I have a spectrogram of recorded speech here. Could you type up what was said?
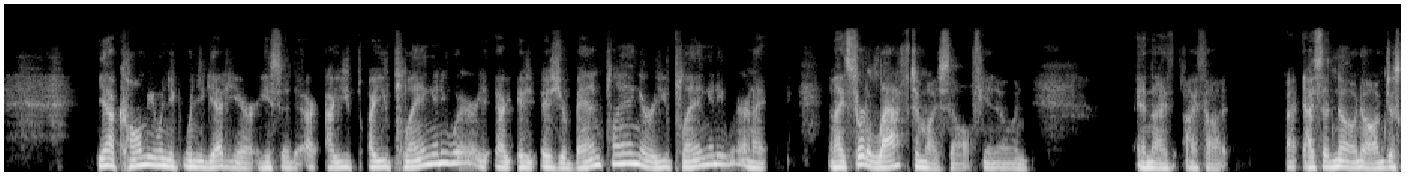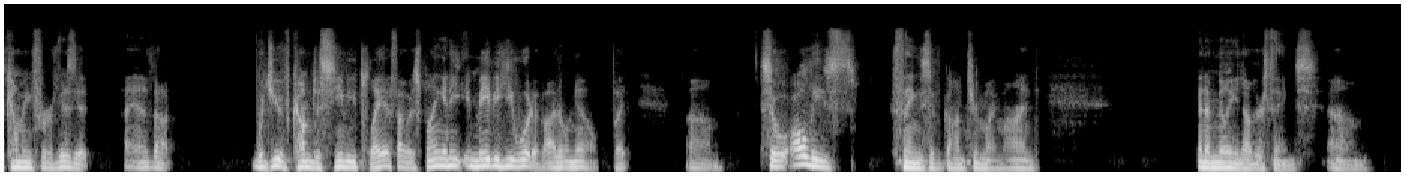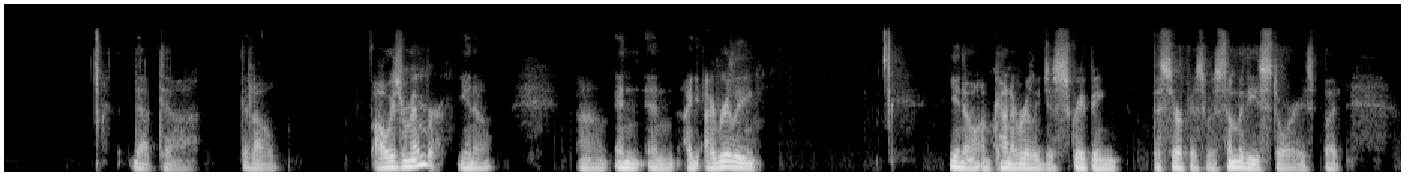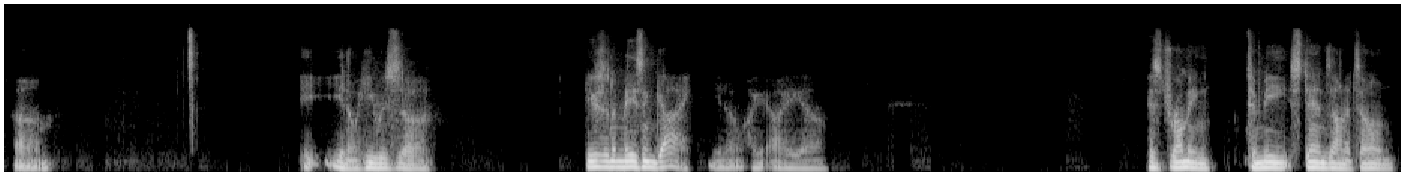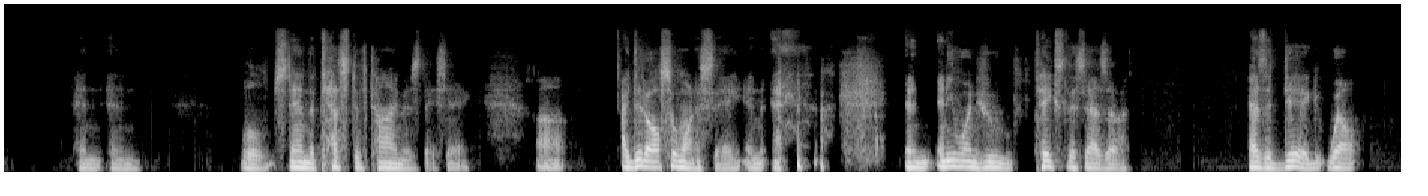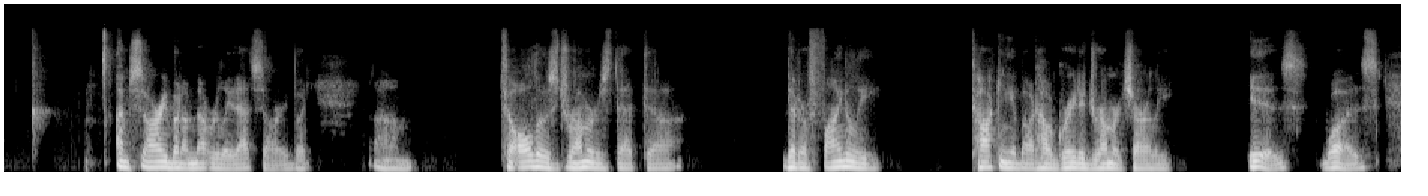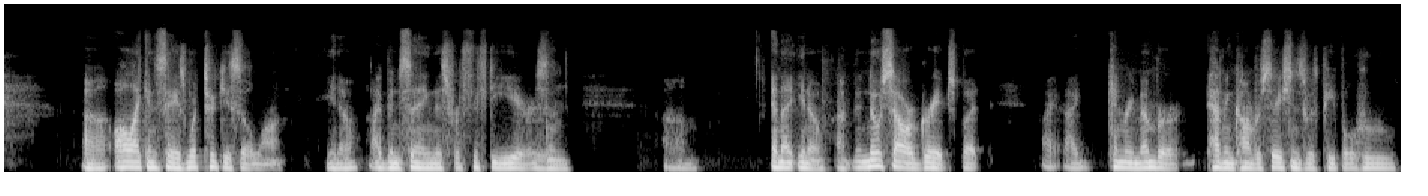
yeah, call me when you, when you get here. He said, are, are you, are you playing anywhere? Are, is your band playing or are you playing anywhere? And I, and I sort of laughed to myself, you know, and, and I, I thought, I, I said, no, no, I'm just coming for a visit. And I thought, would you have come to see me play if I was playing? And he, maybe he would have, I don't know. But, um, so all these things have gone through my mind and a million other things um, that uh, that I'll always remember, you know. Um, and and I, I really, you know, I'm kind of really just scraping the surface with some of these stories, but um, he, you know, he was uh, he was an amazing guy. You know, I, I uh, his drumming to me stands on its own and and will stand the test of time as they say uh, i did also want to say and and anyone who takes this as a as a dig well i'm sorry but i'm not really that sorry but um, to all those drummers that uh, that are finally talking about how great a drummer charlie is was uh, all i can say is what took you so long? You know i've been saying this for 50 years and um, and i you know no sour grapes but I, I can remember having conversations with people who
